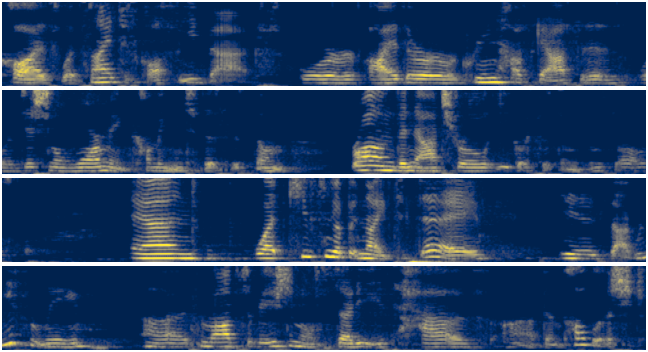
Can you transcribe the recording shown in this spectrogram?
cause what scientists call feedbacks, or either greenhouse gases or additional warming coming into the system from the natural ecosystems themselves. And what keeps me up at night today is that recently uh, some observational studies have uh, been published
